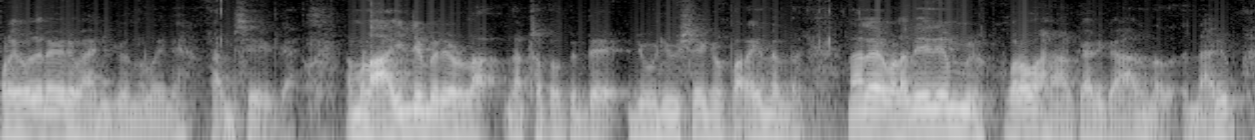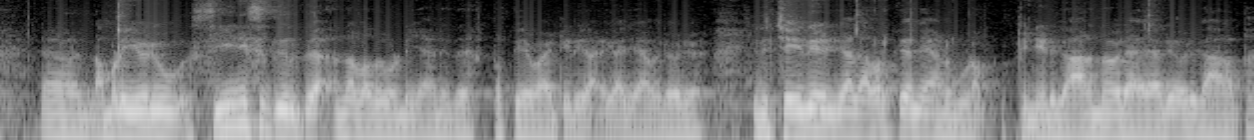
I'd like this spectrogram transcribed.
പ്രയോജനകരമായിരിക്കും എന്നുള്ളതിന് സംശയമില്ല. നമ്മൾ ആയില്യം വരെയുള്ള നക്ഷത്രത്തിന്റെ ജോലി വിഷയങ്ങൾ പറയുന്നുണ്ട്. എന്നാൽ വളരെയധികം കുറവാണ് ആൾക്കാർ കാണുന്നത്. എന്നാലും ഏഹ്, നമ്മൾ ഈ ഒരു സീരീസ് തീർക്കുക എന്നുള്ളത് കൊണ്ട് ഞാനിത് പ്രത്യേകമായിട്ട് ഇടുകയാണ്. കാര്യം അവരൊരു ഇത് ചെയ്തു കഴിഞ്ഞാൽ അവർക്ക് തന്നെയാണ് ഗുണം. പിന്നീട് കാണുന്നവരായാലും അവർ കാണട്ടെ.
